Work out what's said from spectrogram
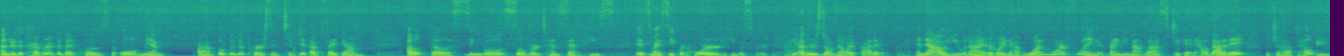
Under the cover of the bedclothes, the old man um, opened the purse and tipped it upside down. Out fell a single silver 10 cent piece. It's my secret hoard, he whispered. The others don't know I've got it. And now you and I are going to have one more fling at finding that last ticket. How about it, eh? But you'll have to help me.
